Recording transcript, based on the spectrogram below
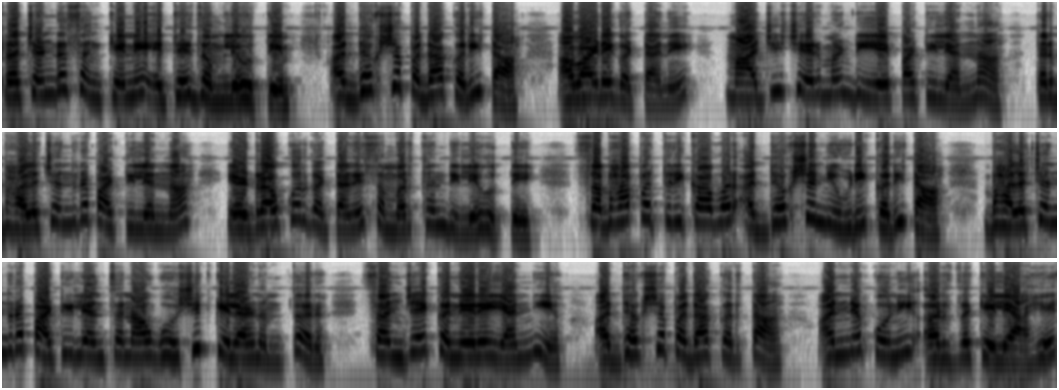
प्रचंड संख्येने येथे जमले होते. अध्यक्षपदाकरिता आवाडे गटाने माजी चेअरमन डी ए पाटील यांना तर भालचंद्र पाटील यांना यड्रावकर गटाने समर्थन दिले होते. सभापत्रिकावर अध्यक्ष निवडीकरिता भालचंद्र पाटील यांचं नाव घोषित केल्यानंतर संजय कनेरे यांनी अध्यक्षपदाकरता अन्य कोणी अर्ज केले आहेत?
